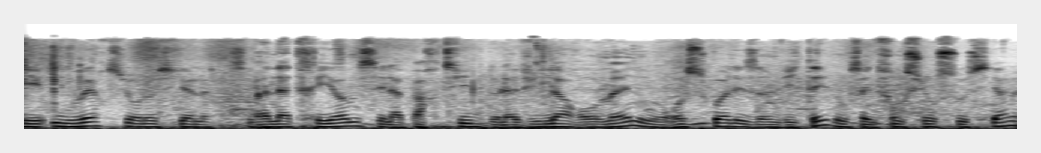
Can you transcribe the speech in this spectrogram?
est ouvert sur le ciel. Un atrium, c'est la partie de la villa romaine où on reçoit les invités, donc c'est une fonction sociale.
